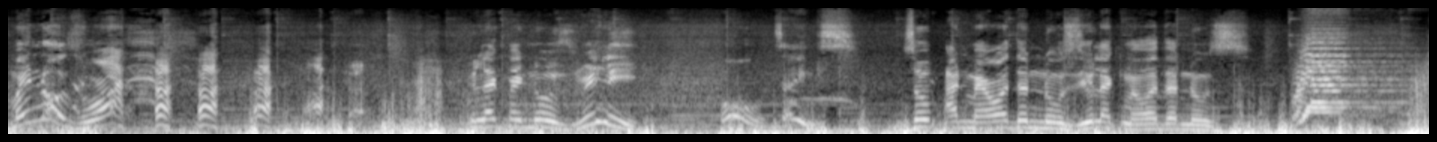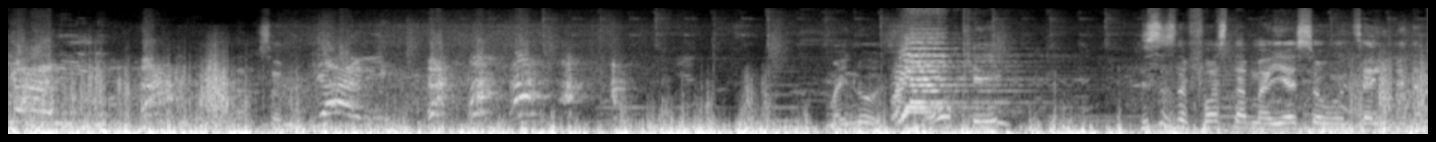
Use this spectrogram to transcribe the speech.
My nose, what? you like my nose, really? Oh, thanks. So, and my other nose, you like my other nose? So, my nose. Okay. This is the first time I hear someone telling me that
